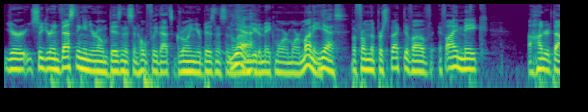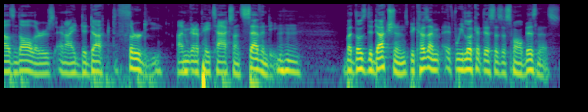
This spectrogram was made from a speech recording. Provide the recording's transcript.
you're so you're investing in your own business, and hopefully that's growing your business and allowing Yeah. you to make more and more money. Yes. But from the perspective of if I make hundred thousand dollars and I deduct thirty, I'm going to pay tax on 70 Mm-hmm. But those deductions, because I'm if we look at this as a small business,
